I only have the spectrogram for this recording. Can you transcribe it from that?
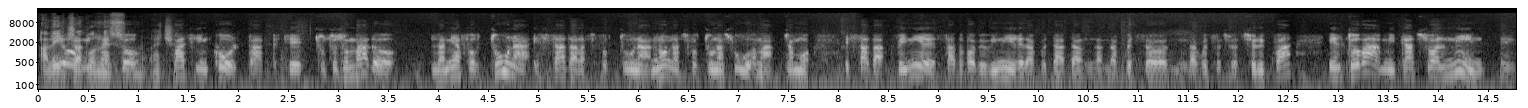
avercela con nessuno. Eh, cioè. quasi in colpa perché tutto sommato la mia fortuna è stata la sfortuna, non la sfortuna sua, ma diciamo, è, stata venire, è stato proprio venire da, da, da, questo, da questa situazione qua e il trovarmi casualmente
